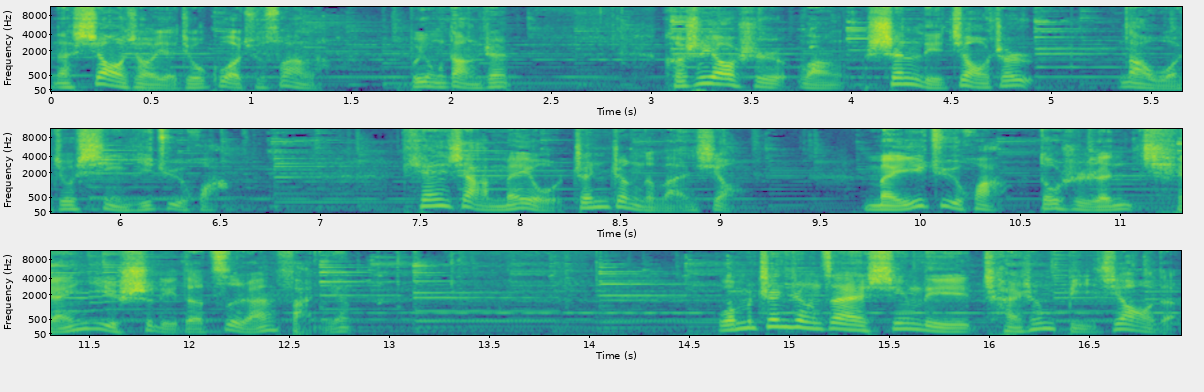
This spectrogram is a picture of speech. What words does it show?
那笑笑也就过去算了，不用当真。可是要是往深里较真儿，那我就信一句话：天下没有真正的玩笑，每一句话都是人潜意识里的自然反应。我们真正在心里产生比较的，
